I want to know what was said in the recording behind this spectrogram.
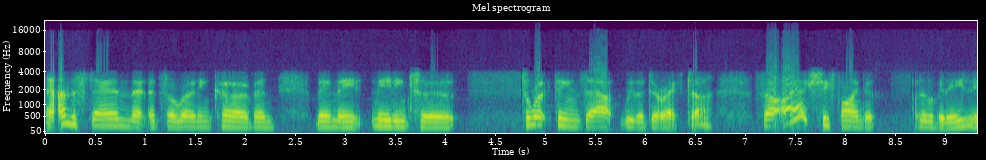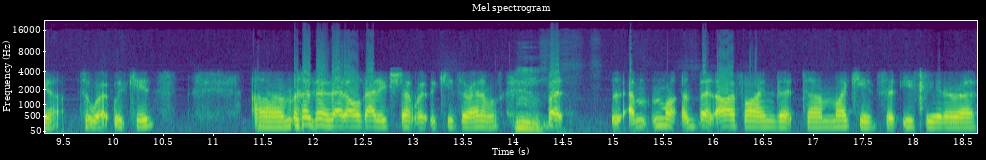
They understand that it's a learning curve and they're need, needing to to work things out with a director. So I actually find it a little bit easier to work with kids. Um, that old adage, don't work with kids or animals. Mm. But um, my, but I find that um, my kids at youth theatre are,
